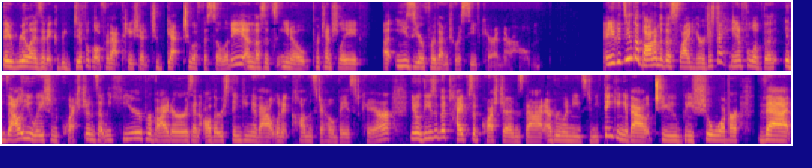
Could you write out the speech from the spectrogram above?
they realize that it could be difficult for that patient to get to a facility and thus it's you know potentially uh, easier for them to receive care in their home and you can see at the bottom of the slide here just a handful of the evaluation questions that we hear providers and others thinking about when it comes to home-based care. You know, these are the types of questions that everyone needs to be thinking about to be sure that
